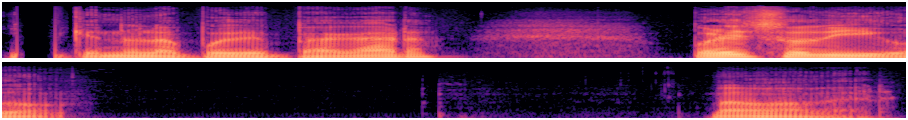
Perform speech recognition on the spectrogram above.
¿Y que no la puede pagar? Por eso digo, vamos a ver,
